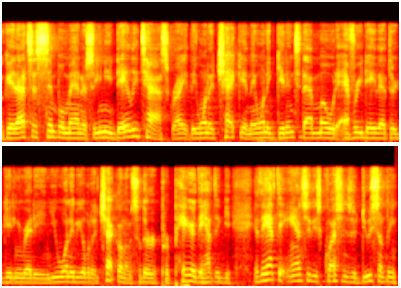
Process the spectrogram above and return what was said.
Okay, that's a simple manner. So you need daily tasks, right? They want to check in. They want to get into that mode every day that they're getting ready, and you want to be able to check on them so they're prepared. They have to get if they have to answer these questions or do something,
